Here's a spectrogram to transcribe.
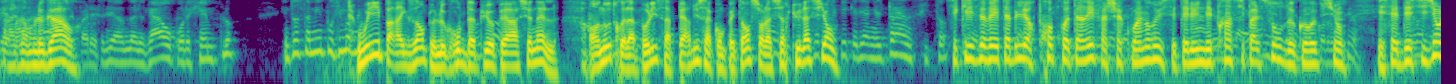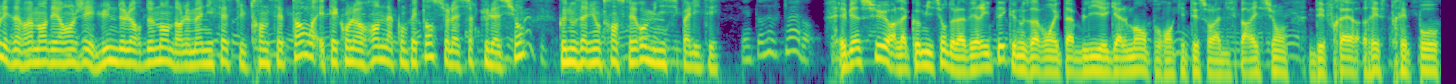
Par exemple, le GAO. Oui, par exemple, le groupe d'appui opérationnel. En outre, la police a perdu sa compétence sur la circulation. C'est qu'ils avaient établi leurs propres tarifs à chaque coin de rue. C'était l'une des principales sources de corruption. Et cette décision les a vraiment dérangés. L'une de leurs demandes dans le manifeste du 30 septembre était qu'on leur rende la compétence sur la circulation que nous allions transférer aux municipalités. Et bien sûr, la commission de la vérité que nous avons établie également pour enquêter sur la disparition des frères Restrepo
